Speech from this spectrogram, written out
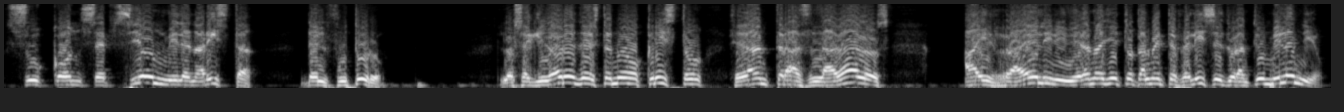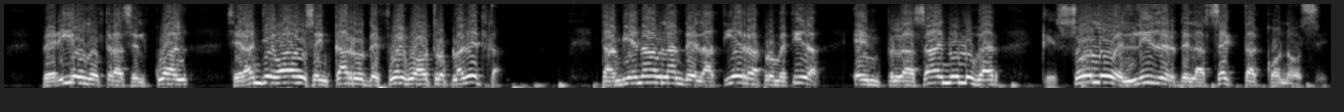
su concepción milenarista del futuro. Los seguidores de este nuevo Cristo serán trasladados a Israel y vivirán allí totalmente felices durante un milenio, periodo tras el cual serán llevados en carros de fuego a otro planeta. También hablan de la tierra prometida, emplazada en un lugar que solo el líder de la secta conoce,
